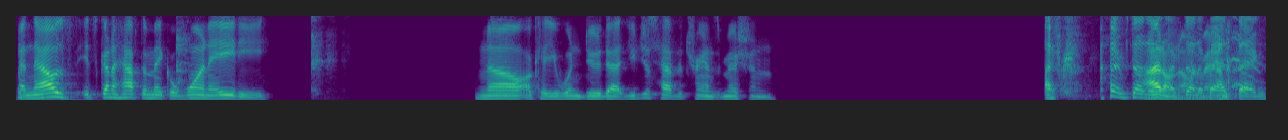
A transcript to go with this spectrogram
And now it's- it's going to have to make a 180. No, okay, you wouldn't do that. You just have the transmission. I've I've done I I don't I've know, done a man. bad thing.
